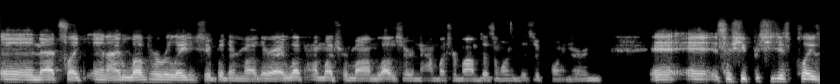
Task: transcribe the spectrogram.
And that's like, and I love her relationship with her mother. I love how much her mom loves her and how much her mom doesn't want to disappoint her. And, and, and so she she just plays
